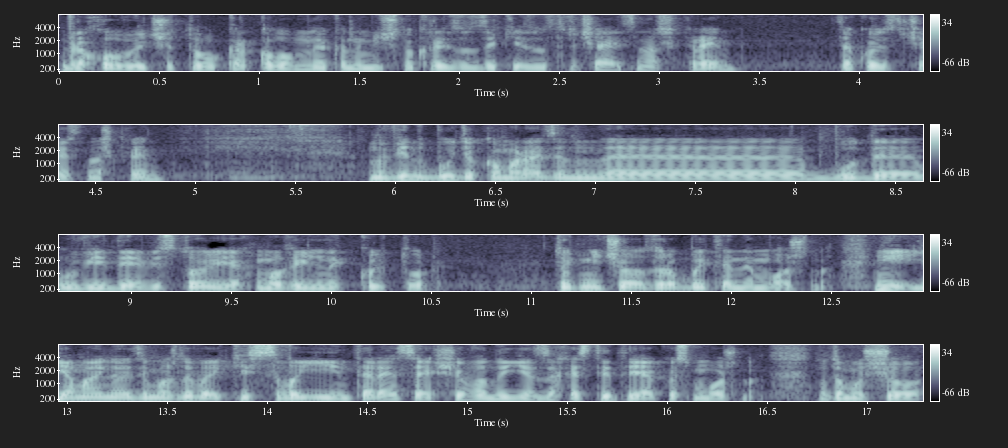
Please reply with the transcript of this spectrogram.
враховуючи ту карколомну економічну кризу, з якою зустрічається наша країна, з якою зустрічається наша країна. Ну він в будь-якому разі е, буде увійде в історію як могильник культури. Тут нічого зробити не можна. Ні, я маю на увазі, можливо, якісь свої інтереси, якщо вони є, захистити якось можна. Ну тому що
